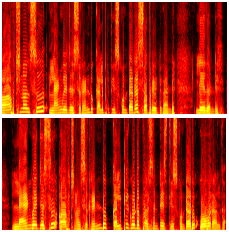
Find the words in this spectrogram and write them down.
ఆప్షనల్స్ లాంగ్వేజెస్ రెండు కలిపి తీసుకుంటారా? సపరేట్గా అండి. లేదండి. లాంగ్వేజెస్ ఆప్షనల్స్ రెండు కలిపి కూడా పర్సంటేజ్ తీసుకుంటారు ఓవరాల్గా.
